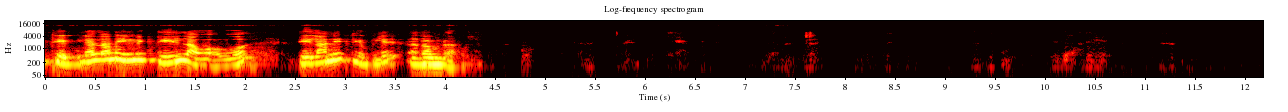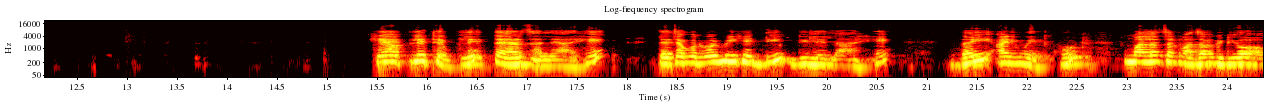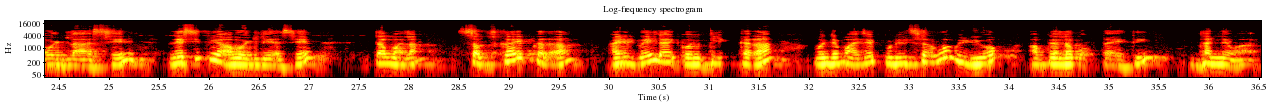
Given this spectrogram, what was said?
ठेपल्याला नेहमी तेल लावावं. तेलाने ठेपले रमणार राहतात हे आपले ठेपले तयार झाले आहे. त्याच्याबरोबर मी हे डीप दिलेलं आहे. दही आणि मेथकूट तुम्हाला जर माझा व्हिडिओ आवडला असेल रेसिपी आवडली असेल तर मला सबस्क्राईब करा आणि बेल आयकॉन क्लिक करा. म्हणजे माझे पुढील सर्व व्हिडिओ आपल्याला बघता येतील. धन्यवाद.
